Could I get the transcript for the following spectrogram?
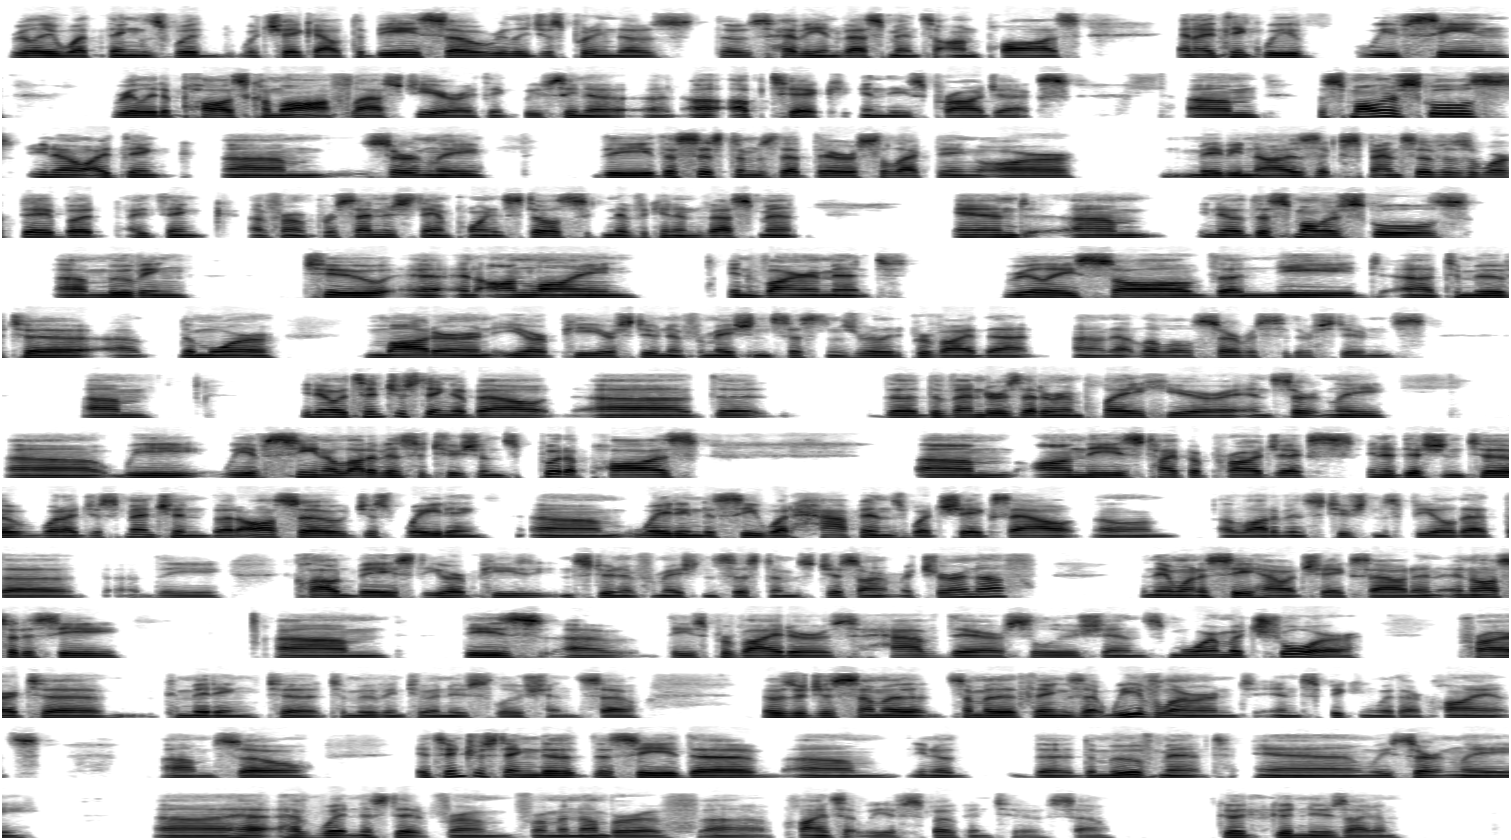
really what things would would shake out to be. So really just putting those those heavy investments on pause. And I think we've we've seen really the pause come off last year. I think we've seen a, an uptick in these projects. Um, smaller schools, you know, I think um, certainly the the systems that they're selecting are maybe not as expensive as a workday, but I think uh, from a percentage standpoint, it's still a significant investment. And um, you know, the smaller schools uh, moving to a, an online environment really saw the need uh, to move to uh, the more modern ERP or student information systems, really to provide that uh, that level of service to their students. Um, you know, it's interesting about uh, the the the vendors that are in play here, and certainly uh, we we have seen a lot of institutions put a pause um, on these type of projects in addition to what I just mentioned, but also just waiting, um, waiting to see what happens, what shakes out. A lot of institutions feel that the the cloud-based ERP and student information systems just aren't mature enough, and they want to see how it shakes out, and and also to see um, these uh, these providers have their solutions more mature prior to committing to to moving to a new solution. So those are just some of some of the things that we've learned in speaking with our clients. Um, so it's interesting to, to see the um, you know the the movement, and we certainly uh, ha- have witnessed it from from a number of uh, clients that we have spoken to. So good good news item.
